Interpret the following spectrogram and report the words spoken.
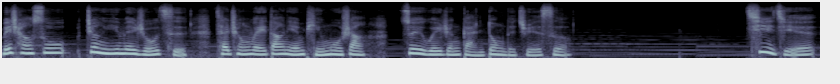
梅长苏正因为如此，才成为当年屏幕上最为人感动的角色。气节、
